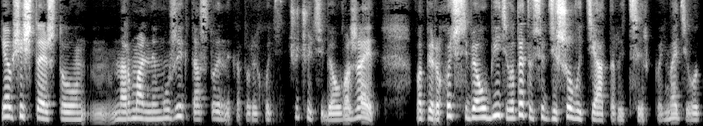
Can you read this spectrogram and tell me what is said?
Я вообще считаю, что он нормальный мужик, достойный, который хоть чуть-чуть себя уважает. Во-первых, хочет себя убить. Вот это все дешевый театр и цирк, понимаете? Вот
